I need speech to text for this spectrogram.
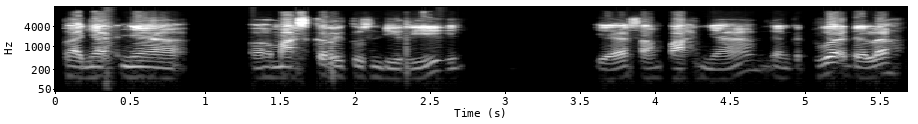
banyaknya uh, masker itu sendiri, ya sampahnya. Yang kedua adalah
